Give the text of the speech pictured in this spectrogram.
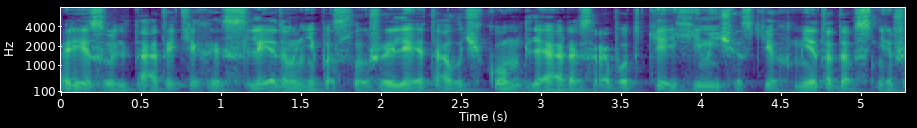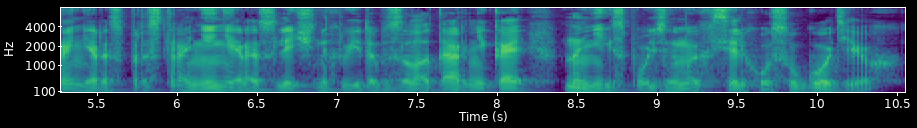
Результаты этих исследований послужили толчком для разработки химических методов снижения распространения различных видов золотарника на неиспользуемых сельхозугодьях.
